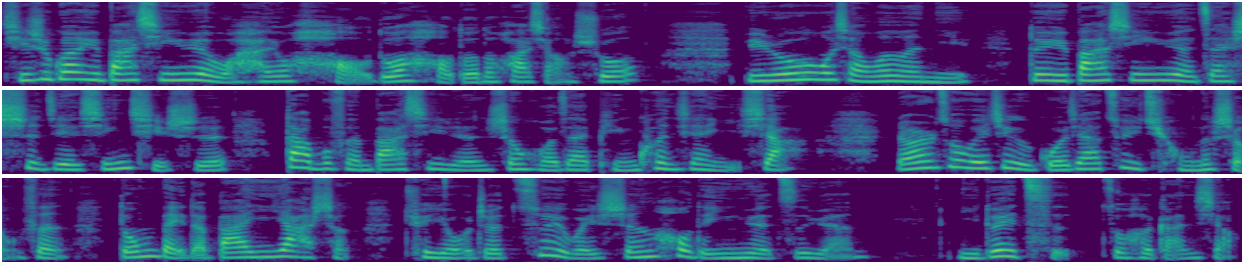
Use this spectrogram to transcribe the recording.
其实，关于巴西音乐，我还有好多好多的话想说。比如，我想问问你，对于巴西音乐在世界兴起时，大部分巴西人生活在贫困线以下。然而，作为这个国家最穷的省份，东北的巴伊亚省却有着最为深厚的音乐资源。你对此作何感想？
